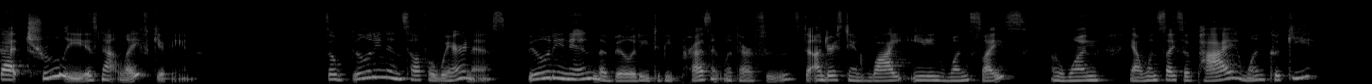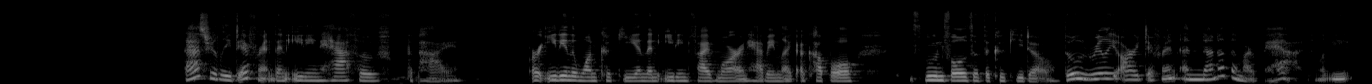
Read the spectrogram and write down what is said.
that truly is not life giving. So, building in self awareness, building in the ability to be present with our foods, to understand why eating one slice or one, yeah, one slice of pie, one cookie, that's really different than eating half of the pie or eating the one cookie and then eating five more and having like a couple spoonfuls of the cookie dough. Those really are different and none of them are bad. Let me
